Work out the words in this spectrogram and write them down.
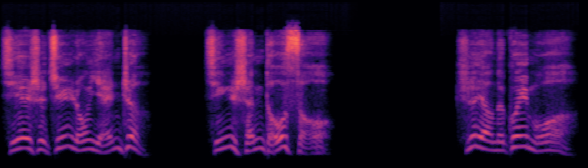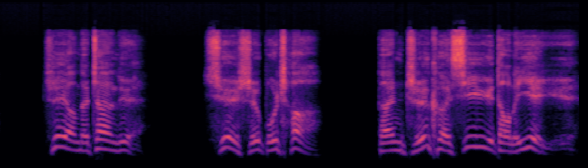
皆是军容严正，精神抖擞。这样的规模，这样的战略，确实不差，但只可惜遇到了夜雨。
